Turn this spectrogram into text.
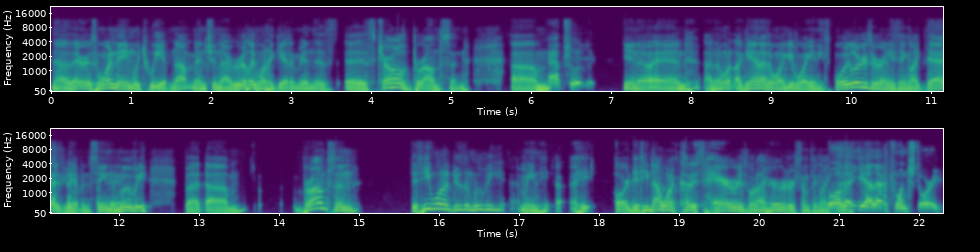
Now there is one name which we have not mentioned. I really want to get him in this is Charles Bronson. Um, Absolutely. You know, and I don't want again. I don't want to give away any spoilers or anything like that if you haven't seen okay. the movie. But um, Bronson, did he want to do the movie? I mean, he, uh, he or did he not want to cut his hair? Is what I heard, or something like well, that. that yeah, that's one story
